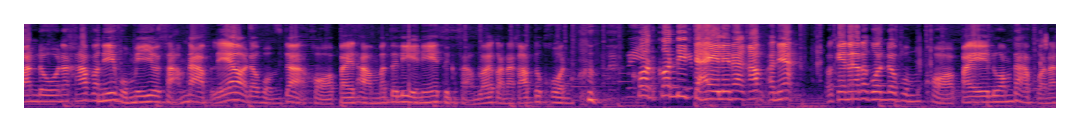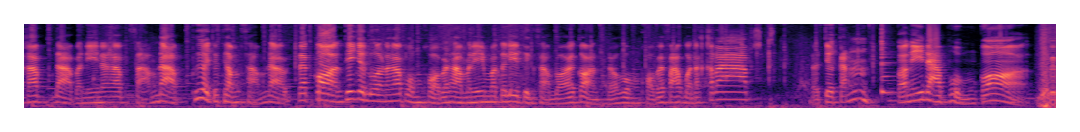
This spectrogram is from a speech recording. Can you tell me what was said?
วันโดนะครับตอนนี้ผมมีอยู่ 3ดาบแล้วเดี๋ยวผมจะขอไปทำมัตเตอรี่นี้ถึง 300 ก่อนนะครับ ทุกคนโคตรก็ดีใจเลยนะครับ อันเนี้ย โอเคนะทุกคนเดี๋ยวผมขอไปรวมดาบก่อนนะครับ ดาบอันนี้นะครับสามดาบเพื่อจะทำสามดาบ แต่ก่อนที่จะรวมนะครับ ผมขอไปทำอันนี้มัตเตอรี่ถึง 300 ก่อนเดี๋ยวผมขอไปฟาร์มก่อนนะครับเดี๋ยวเจอกัน ตอนนี้ดาบผมก็เว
